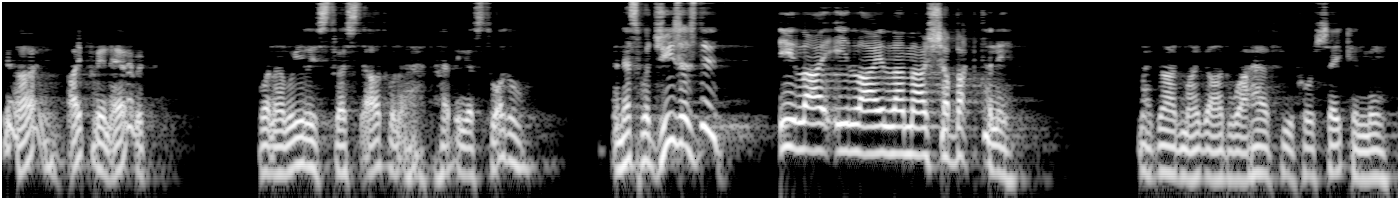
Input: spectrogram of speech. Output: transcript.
You know, I, I pray in Arabic when I'm really stressed out, when I'm having a struggle. And that's what Jesus did. Eli, Eli, lama shabaktani. My God, my God, why have you forsaken me?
